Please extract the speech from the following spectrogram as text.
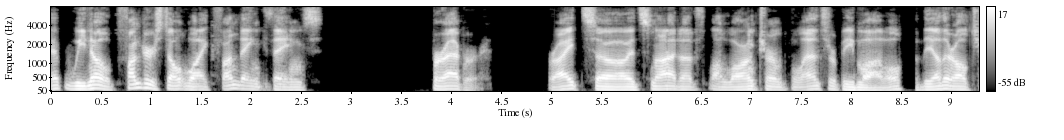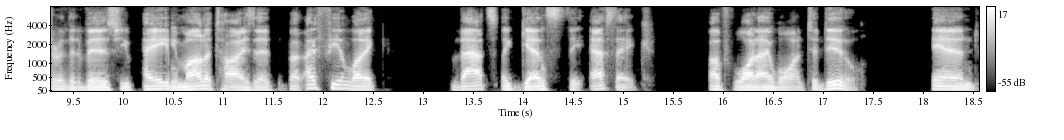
uh, we know funders don't like funding things forever, right? So it's not a, a long-term philanthropy model. The other alternative is you pay, you monetize it, but I feel like that's against the ethic of what I want to do. And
